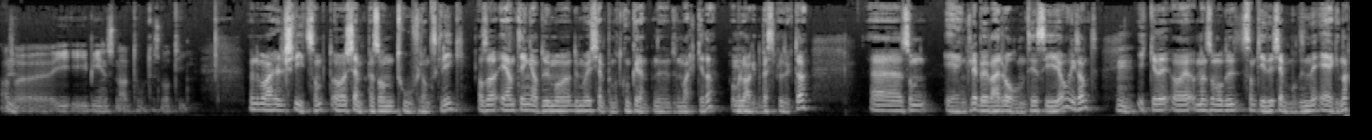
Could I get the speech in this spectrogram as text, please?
altså mm. i, i, begynnelsen av 2010. Men det må være slitsomt å kjempe en sånn tofrontskrig. Altså Én ting er at du må, du må kjempe mot konkurrentene i markedet om å mm. lage det beste produktet, eh, som egentlig bør være rollen til CEO, ikke sant? Mm. Ikke, men så må du samtidig kjempe mot dine egne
